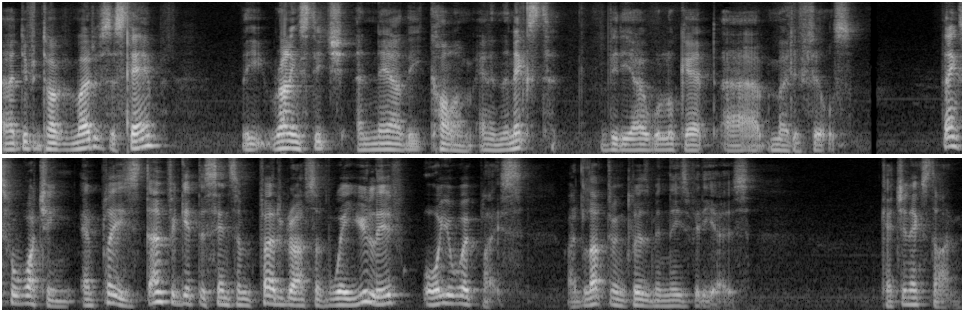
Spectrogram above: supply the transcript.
uh, different type of motifs, a stamp, the running stitch, and now the column. And in the next video, we'll look at uh, motif fills. Thanks for watching, and please don't forget to send some photographs of where you live or your workplace. I'd love to include them in these videos. Catch you next time.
